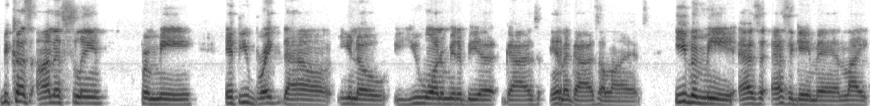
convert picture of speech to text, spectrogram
Because honestly, for me, if you break down, you know, you wanted me to be a guys in a guys alliance. Even me as a, as a gay man, like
